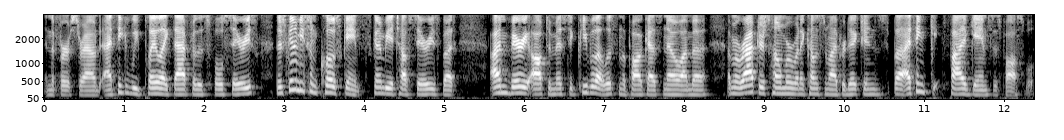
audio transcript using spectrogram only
in the first round. And I think if we play like that for this full series, there's going to be some close games. It's going to be a tough series, but I'm very optimistic. People that listen to the podcast know I'm a I'm a Raptors homer when it comes to my predictions, but I think five games is possible.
